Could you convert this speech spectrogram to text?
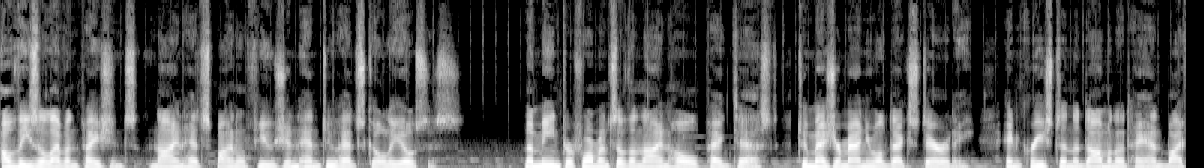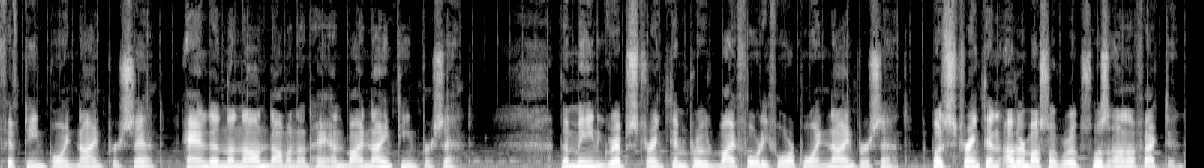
Of these 11 patients, 9 had spinal fusion and 2 had scoliosis. The mean performance of the 9 hole peg test to measure manual dexterity increased in the dominant hand by 15.9% and in the non dominant hand by 19%. The mean grip strength improved by 44.9% but strength in other muscle groups was unaffected.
